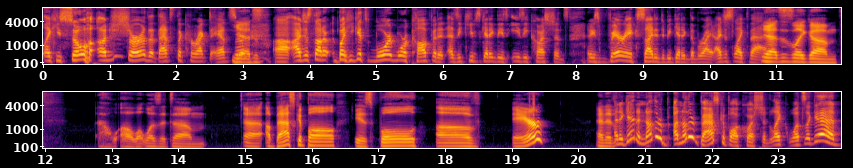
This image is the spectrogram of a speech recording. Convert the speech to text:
Like he's so unsure that that's the correct answer. yeah, just, Uh, I just thought, it, but he gets more and more confident as he keeps getting these easy questions, and he's very excited to be getting them right. I just like that. yeah. This is like um, oh, oh what was it? Um, uh, a basketball is full of air, and then And again, another another basketball question. Like once again,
